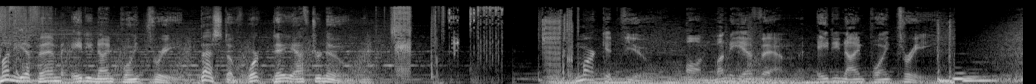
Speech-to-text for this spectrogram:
Money FM 89.3, best of workday afternoon. Market View on Money FM 89.3.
